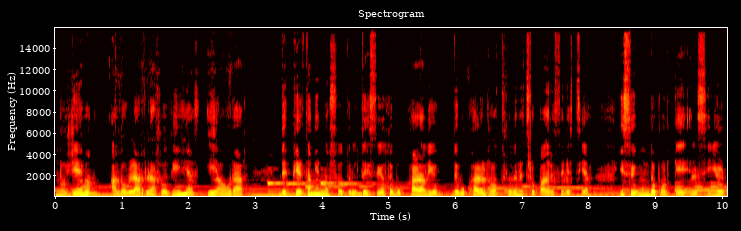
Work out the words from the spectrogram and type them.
nos llevan a doblar las rodillas y a orar. Despiertan en nosotros deseos de buscar a Dios, de buscar el rostro de nuestro Padre Celestial. Y segundo porque el Señor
